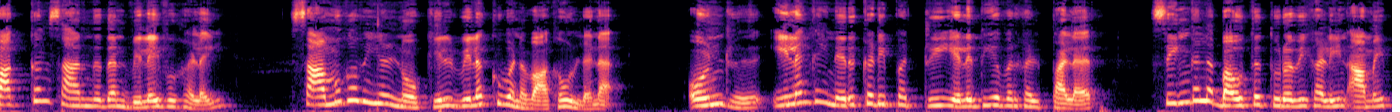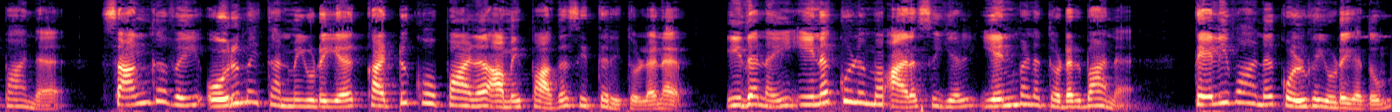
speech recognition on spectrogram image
பக்கம் சார்ந்ததன் விளைவுகளை சமூகவியல் நோக்கில் விளக்குவனவாக உள்ளன. ஒன்று இலங்கை நெருக்கடி பற்றி எழுதியவர்கள் பலர் சிங்கள பௌத்த துறவிகளின் அமைப்பான சங்கவை ஒருமைத்தன்மையுடைய கட்டுக்கோப்பான அமைப்பாக சித்தரித்துள்ளனர். இதனை இனக்குழும அரசியல் என்பன தொடர்பான தெளிவான கொள்கையுடையதும்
